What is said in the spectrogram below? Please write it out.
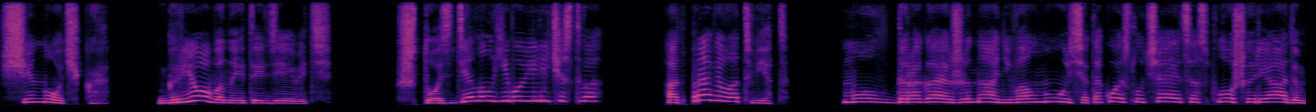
щеночка. Грёбаный ты девять! Что сделал его величество? Отправил ответ. Мол, дорогая жена, не волнуйся, такое случается сплошь и рядом.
